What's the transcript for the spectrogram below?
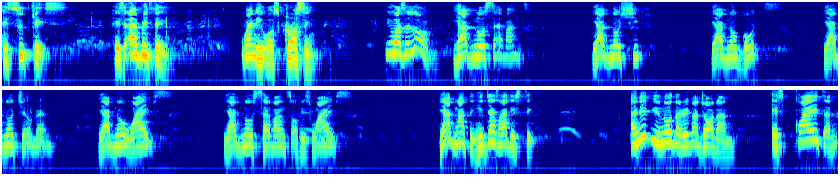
a suitcase, his everything when he was crossing. He was alone. He had no servant, he had no sheep, he had no goats, he had no children, he had no wives, he had no servants of his wives. He had nothing. He just had his stick. And if you know the River Jordan, it's quite an,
